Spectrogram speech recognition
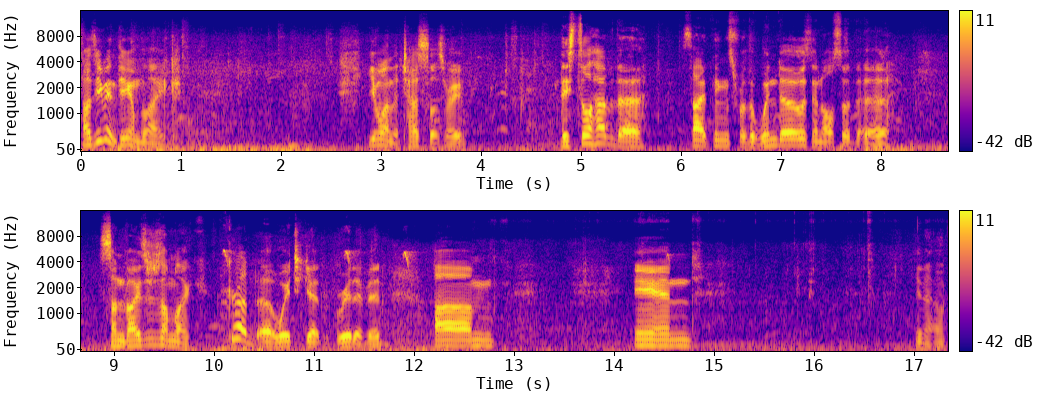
I was even thinking, like, even on the Teslas, right? They still have the side things for the windows and also the sun visors. I'm like got a way to get rid of it. Um and you know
